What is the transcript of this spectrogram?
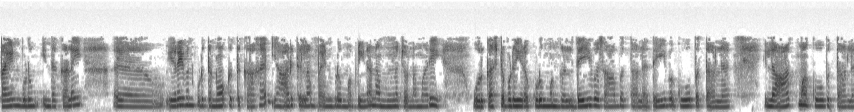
பயன்படும்? இந்த கலை இறைவன் கொடுத்த நோக்கத்துக்காக யாருக்கெல்லாம் பயன்படும் அப்படின்னா நான் முன்ன சொன்ன மாதிரி ஒரு கஷ்டப்படுகிற குடும்பங்கள் தெய்வ சாபத்தால் தெய்வ கோபத்தால் இல்லை ஆத்மா கோபத்தால்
